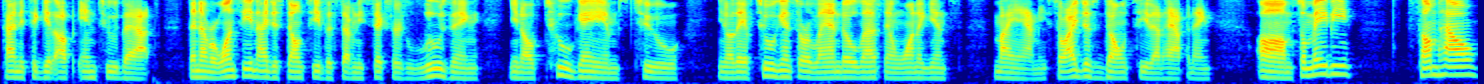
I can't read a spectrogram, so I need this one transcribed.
kind of to get up into that the number one seed. And I just don't see the 76ers losing, you know, two games to, you know, they have two against Orlando left and one against Miami. So I just don't see that happening. Um, so maybe somehow,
